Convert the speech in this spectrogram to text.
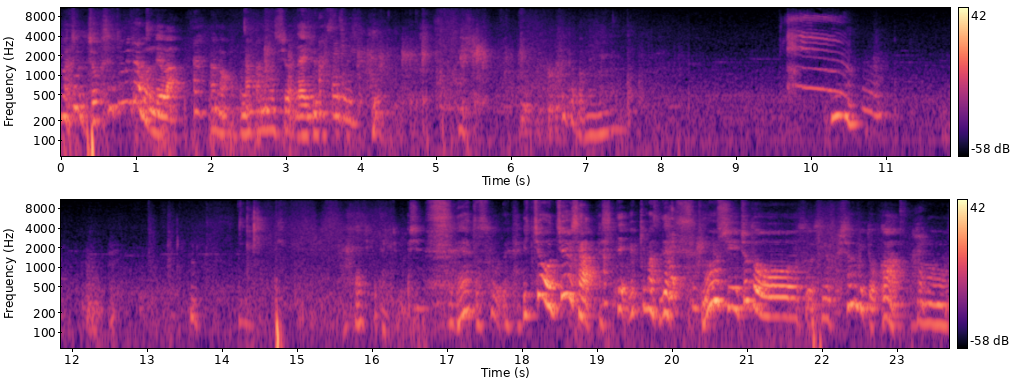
まあちょっと直接見た分では、あ。あのお腹の虫は大丈夫です。大丈夫えっとそう一応注射しておきますで、もしちょっとそうですねくしゃみとか、あの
